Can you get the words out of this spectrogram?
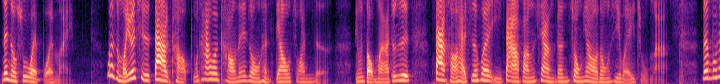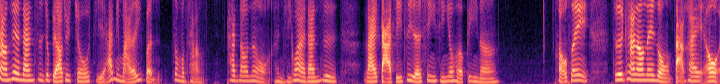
那种书我也不会买。为什么？因为其实大考不太会考那种很刁钻的，你们懂吗？就是大考还是会以大方向跟重要的东西为主嘛。那不常见的单字就不要去纠结啊！你买了一本这么长，看到那种很奇怪的单字来打击自己的信心，又何必呢？好，所以就是看到那种打开哦，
